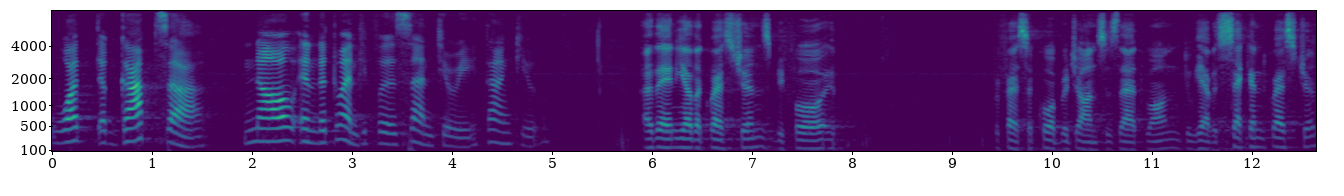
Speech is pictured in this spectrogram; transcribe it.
what the gaps are now in the 21st century. Thank you. Are there any other questions before Professor Corbridge answers that one? Do we have a second question?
